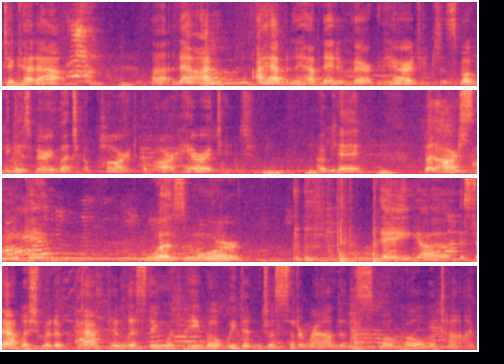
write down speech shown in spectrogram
to cut out. Uh, now, I'm, I happen to have Native American heritage, and smoking is very much a part of our heritage. Okay? But our smoking was more a uh, establishment of pact and listening with people. We didn't just sit around and smoke all the time.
